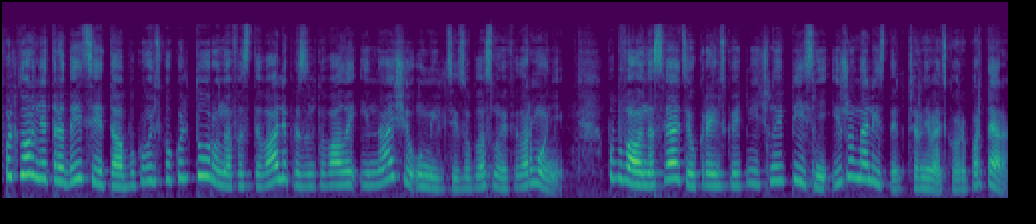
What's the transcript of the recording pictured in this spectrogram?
Фольклорні традиції та буковинську культуру на фестивалі презентували і наші умільці з обласної філармонії. Побували на святі української етнічної пісні і журналісти Чернівецького репортера.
